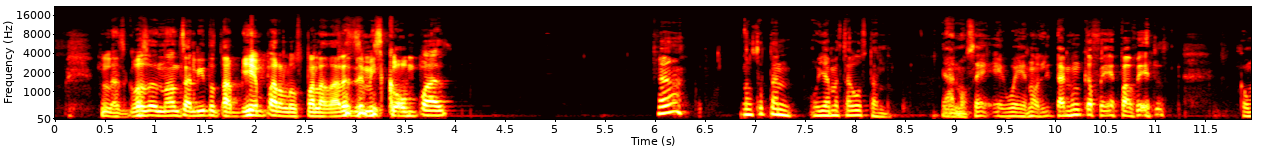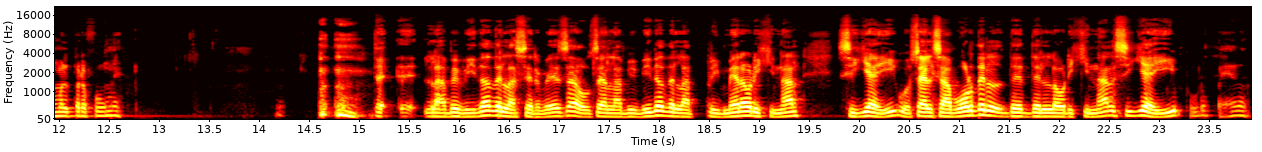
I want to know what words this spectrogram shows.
Las cosas no han salido tan bien para los paladares de mis compas. Ah, no está tan. O ya me está gustando. Ya no sé, eh, güey. No, dame un café para ver. Como el perfume. Eh, La bebida de la cerveza, o sea, la bebida de la primera original sigue ahí, güey. O sea, el sabor del, de, de la original sigue ahí, Puro pedo.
